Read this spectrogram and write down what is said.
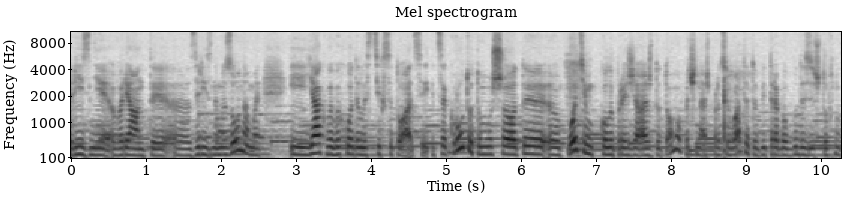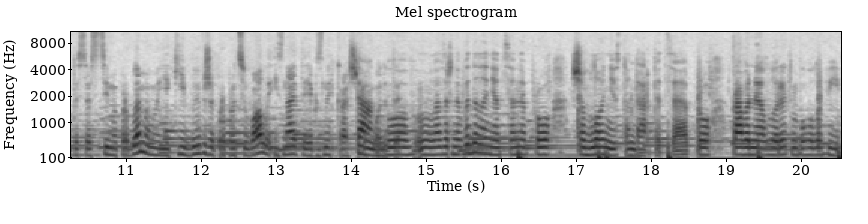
різні варіанти з різними зонами, і як ви виходили з цих ситуацій. І це круто, тому що ти потім, коли приїжджаєш додому, починаєш працювати, тобі треба буде зіштовхнутися з цими проблемами, які ви вже пропрацювали, і знаєте, як з них краще Так, виходити. бо лазерне видалення це не про шаблонні стандарти, це про правильний алгоритм в голові.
